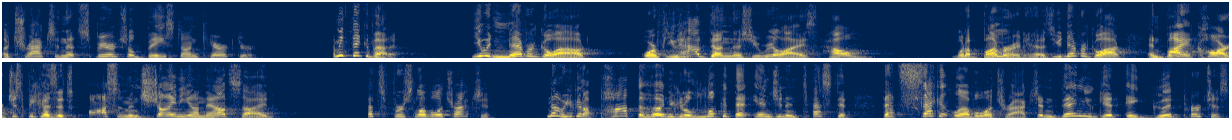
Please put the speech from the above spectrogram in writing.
attraction that's spiritual based on character. I mean, think about it. You would never go out, or if you have done this, you realize how what a bummer it is. You'd never go out and buy a car just because it's awesome and shiny on the outside. That's first level attraction. No, you're going to pop the hood, you're going to look at that engine and test it. That's second level attraction. Then you get a good purchase.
